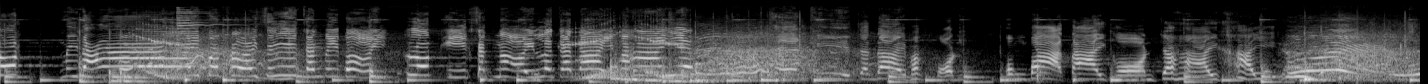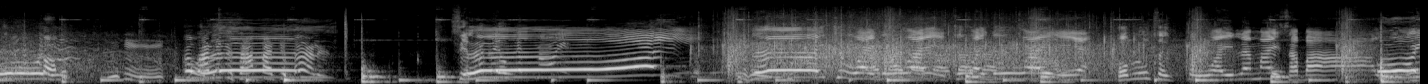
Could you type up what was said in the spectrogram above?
ลดไม่ได้ไอ้ก็เคยซื้อกันบ่อยๆลดอีกสักหน่อยแล้วจะได้ไหมแทนที่จะ ได้พักผ่อนคงบ้าตายก่อนจะหายไข้โอ้ยโอ้ยตกอื้อหือก็วัดได้สามแปดจุดห้าเนี่ยเสียงเดียวเล็กน้อยเอ้ยช่วยด้วยช่วยด้วยผมรู้สึกป่วยและไม่สบาย โอ้ย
